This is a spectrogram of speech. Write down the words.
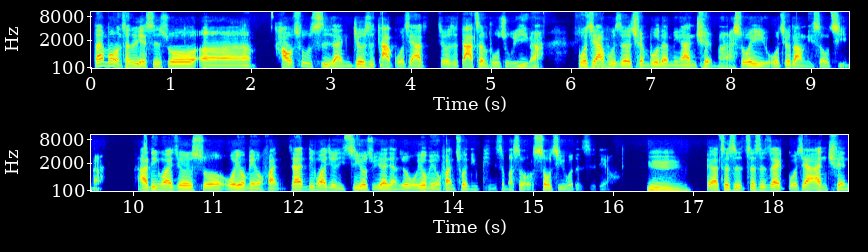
但某种程度也是说，呃，好处是啊，你就是大国家，就是大政府主义嘛，国家负责全部人民安全嘛，所以我就让你收集嘛。啊，另外就是说我又没有犯，但另外就是以自由主义来讲，就是我又没有犯错，你凭什么收收集我的资料？嗯，对啊，这是这是在国家安全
